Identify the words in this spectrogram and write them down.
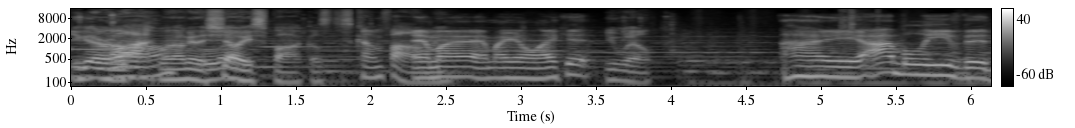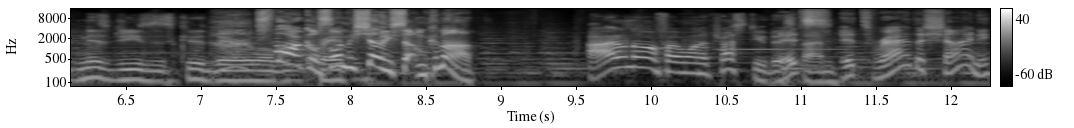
you gotta like when I'm gonna show you, Sparkles. Just come follow Am me. I am I gonna like it? You will. I I believe that Miss Jesus could very well. be Sparkles, let me crazy. show you something. Come on. I don't know if I want to trust you this It's time. it's rather shiny.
